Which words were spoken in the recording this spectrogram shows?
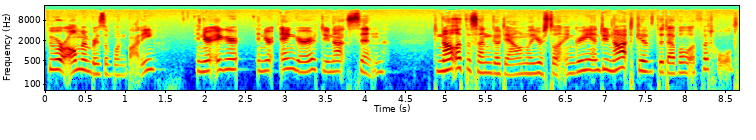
For we are all members of one body. In your anger, in your anger, do not sin. Do not let the sun go down while you're still angry, and do not give the devil a foothold.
